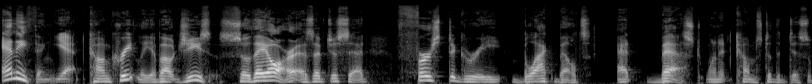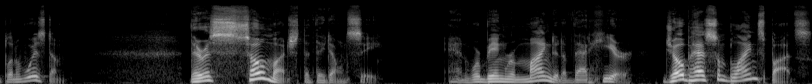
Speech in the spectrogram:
anything yet concretely about Jesus. So they are, as I've just said, first degree black belts at best when it comes to the discipline of wisdom. There is so much that they don't see. And we're being reminded of that here. Job has some blind spots.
